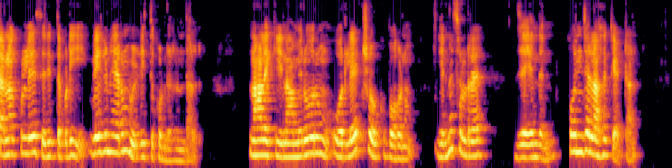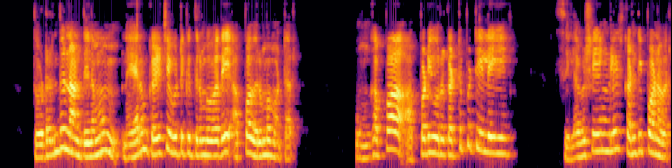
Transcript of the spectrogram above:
தனக்குள்ளே சிரித்தபடி வெகு நேரம் விழித்து கொண்டிருந்தாள். நாளைக்கு நாம் இருவரும் ஒரு லேட் ஷோவுக்கு போகணும். என்ன சொல்ற? ஜெயந்தன் கொஞ்சலாக கேட்டான். தொடர்ந்து நான் தினமும் நேரம் கழிச்சு வீட்டுக்கு திரும்புவதை அப்பா விரும்ப மாட்டார். உங்கப்பா அப்படி ஒரு கட்டுப்பட்டு இல்லையே. சில விஷயங்களில் கண்டிப்பானவர்.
